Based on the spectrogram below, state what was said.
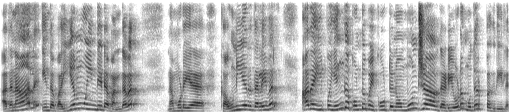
அதனால் இந்த வையம் உய்ந்திட வந்தவர் நம்முடைய கவுனியர் தலைவர் அதை இப்போ எங்கே கொண்டு போய் கூட்டணும்? மூன்றாவது அடியோட முதற் பகுதியில்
